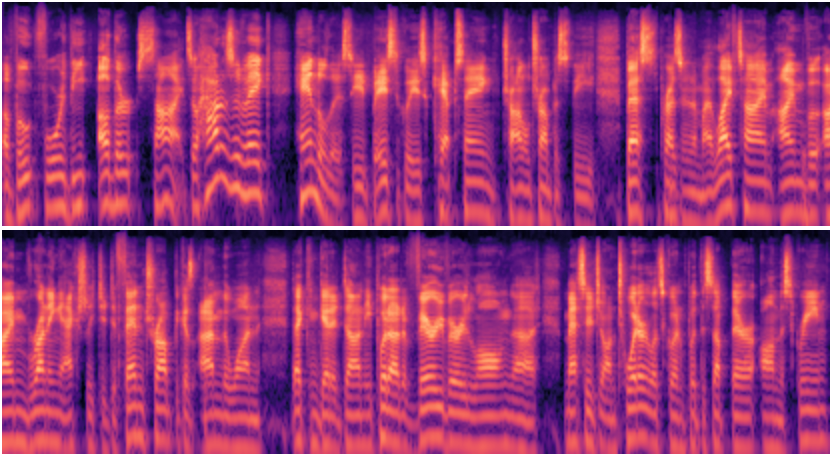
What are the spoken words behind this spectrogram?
a vote for the other side. So how does Vivek handle this? He basically has kept saying Donald Trump is the best president of my lifetime. I'm I'm running actually to defend Trump because I'm the one that can get it done. He put out a very very long uh, message on Twitter. Let's go ahead and put this up there on the screen.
